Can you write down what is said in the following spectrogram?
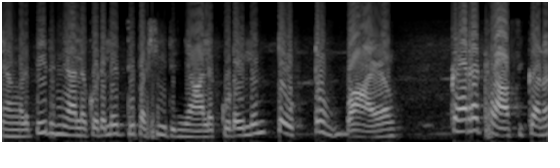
ഞങ്ങളിപ്പോ ഇരിഞ്ഞാലക്കുടയിൽ എത്തി പക്ഷെ ഇരിഞ്ഞാലക്കുടയിലും തൊട്ടും തൊട്ട് ഭയങ്കര ട്രാഫിക്കാണ്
